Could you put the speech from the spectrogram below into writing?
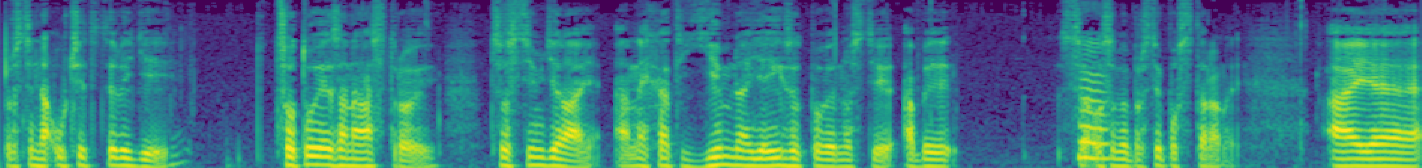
prostě naučit ty lidi, co to je za nástroj, co s tím dělají a nechat jim na jejich zodpovědnosti, aby se hmm. o sebe prostě postarali. A je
